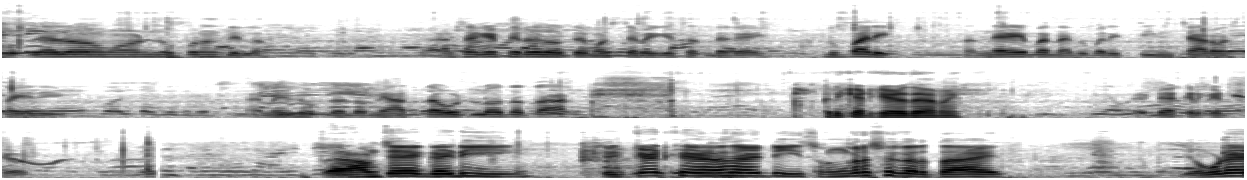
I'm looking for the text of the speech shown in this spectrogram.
झोपलेलो म्हणून झोपूनच दिलं. आणि सगळे फिरत होते मस्तपैकी संध्याकाळी दुपारी. संध्याकाळी पण नाही दुपारी तीन चार वाजता गेली. आम्ही झोपलेलो. मी आता उठलो होतो आता क्रिकेट खेळतोय आम्ही. भेटूया क्रिकेट खेळ. तर आमचे गडी क्रिकेट खेळण्यासाठी संघर्ष करतायत. एवढे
